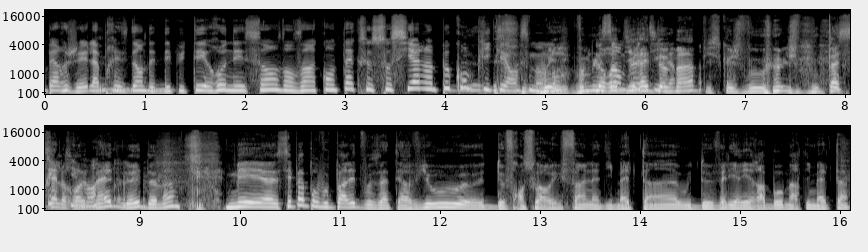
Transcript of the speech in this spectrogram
Berger, la présidente des députés Renaissance, dans un contexte social un peu compliqué en ce moment. Oui, vous me le redirez demain puisque je vous, je vous passerai le remède demain. Mais euh, c'est pas pour vous parler de vos interviews euh, de François Ruffin lundi matin ou de Valérie Rabault mardi matin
